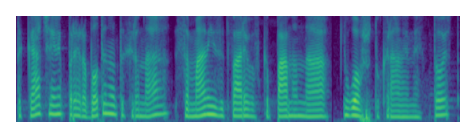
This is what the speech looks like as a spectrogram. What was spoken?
Така че преработената храна сама ни затваря в капана на лошото хранене. Тоест,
